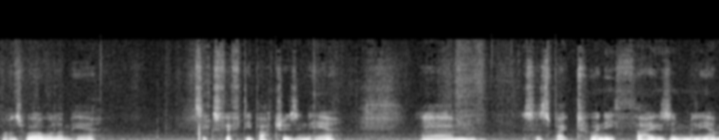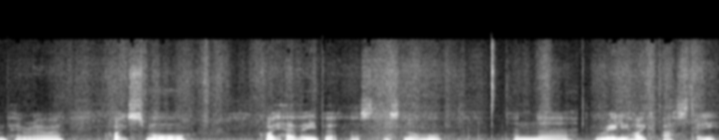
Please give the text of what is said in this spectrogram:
might as well while I'm here. 650 batteries in here. Um, so it's about 20,000 milliampere hour. Quite small, quite heavy, but that's, that's normal. And uh, really high capacity.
